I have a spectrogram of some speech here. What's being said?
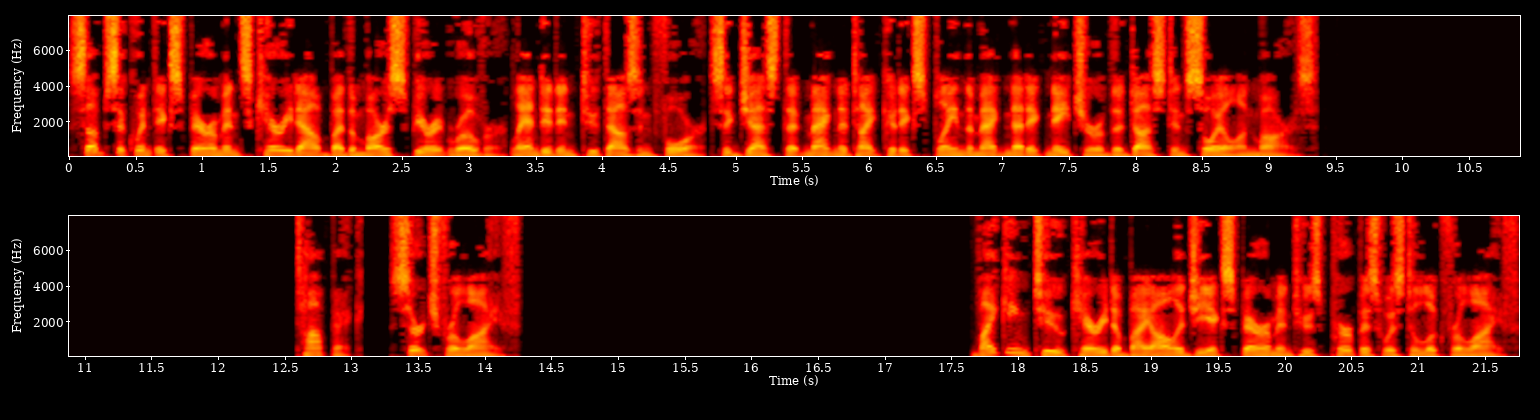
Subsequent experiments carried out by the Mars Spirit rover landed in 2004 suggest that magnetite could explain the magnetic nature of the dust and soil on Mars. Search for life Viking 2 carried a biology experiment whose purpose was to look for life.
